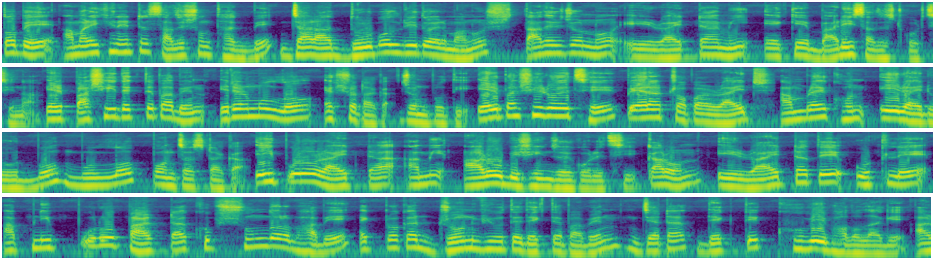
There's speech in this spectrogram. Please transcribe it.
তবে আমার এখানে একটা সাজেশন থাকবে, যারা দুর্বল হৃদয়ের মানুষ, তাদের জন্য এই রাইডটা আমি একেবারেই সাজেস্ট করছি না। এর পাশেই দেখতে পাবেন এটার মূল্য একশো টাকা জনপ্রতি। এর পাশে রয়েছে প্যারা ট্রপার রাইড। আমরা এখন এই রাইডে উঠবো, মূল্য পঞ্চাশ টাকা। এই পুরো রাইডটা আমি আরও বেশি এনজয় করেছি। কারণ এই রাইডটাতে উঠলে আপনি পুরো পার্কটা খুব সুন্দরভাবে এক প্রকার ড্রোন ভিউতে দেখতে পাবেন, যেটা দেখতে খুবই ভালো লাগে আর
